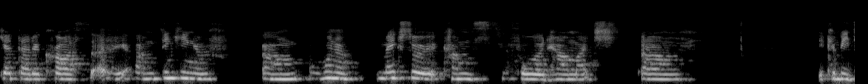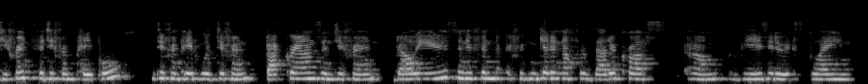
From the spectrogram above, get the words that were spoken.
get that across. I, am thinking of, um, I want to make sure it comes forward how much um, it can be different for different people different people with different backgrounds and different values. And if, if we can get enough of that across, um, it'll be easy to explain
